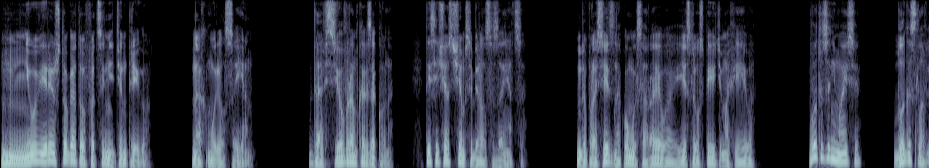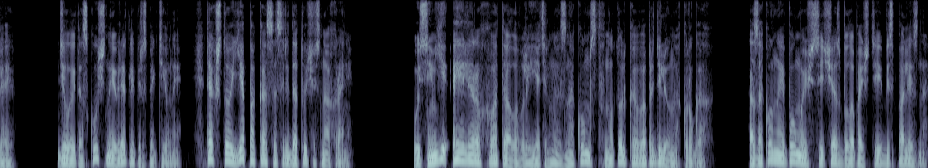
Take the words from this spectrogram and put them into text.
Не уверен, что готов оценить интригу. Нахмурился Ян. Да все в рамках закона. Ты сейчас чем собирался заняться? Допросить знакомых Сараева, если успею Тимофеева. Вот и занимайся. Благословляю. Дело это скучное и вряд ли перспективное. Так что я пока сосредоточусь на охране. У семьи Эйлеров хватало влиятельных знакомств, но только в определенных кругах. А законная помощь сейчас была почти бесполезна.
